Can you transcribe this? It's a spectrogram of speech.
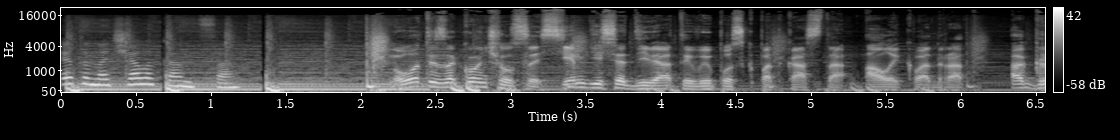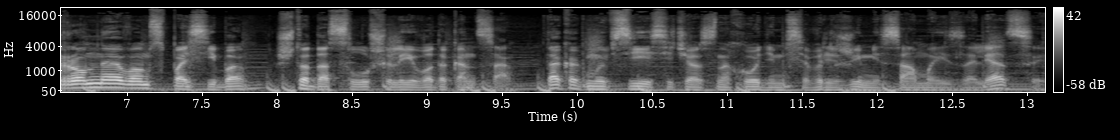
Это начало конца. Ну вот и закончился 79-й выпуск подкаста «Алый квадрат». Огромное вам спасибо, что дослушали его до конца. Так как мы все сейчас находимся в режиме самоизоляции,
